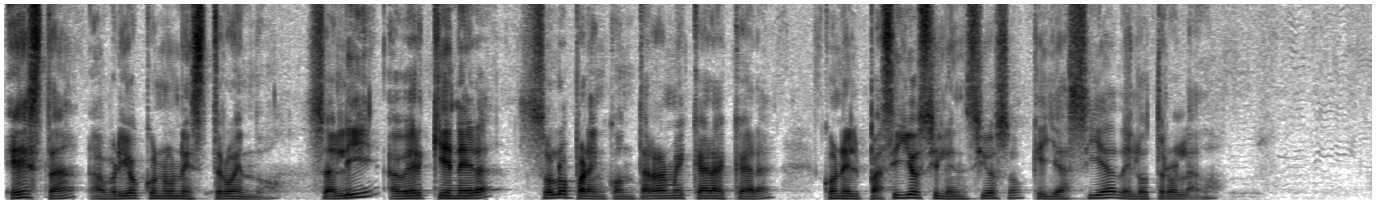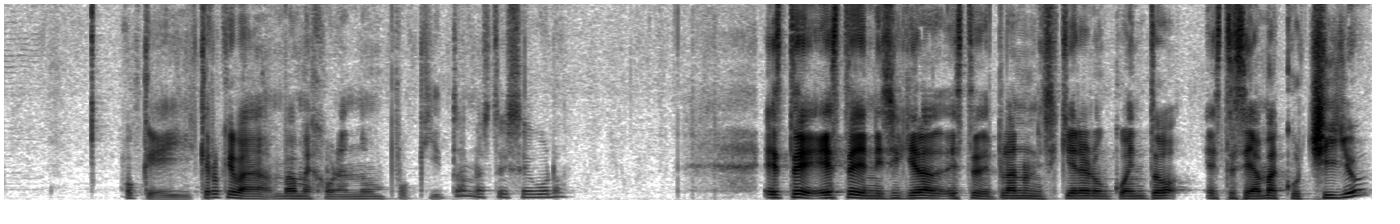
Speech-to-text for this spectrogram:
Esta abrió con un estruendo. Salí a ver quién era, solo para encontrarme cara a cara con el pasillo silencioso que yacía del otro lado. Ok, creo que va, mejorando un poquito, no estoy seguro. Este, este ni siquiera, este de plano ni siquiera era un cuento. Este se llama Cuchillo,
